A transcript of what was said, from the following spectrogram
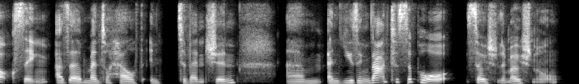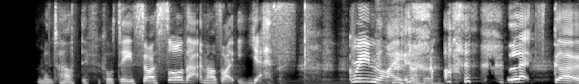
boxing as a mental health intervention um, and using that to support social emotional mental health difficulties. So I saw that and I was like, yes, green light, let's go.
